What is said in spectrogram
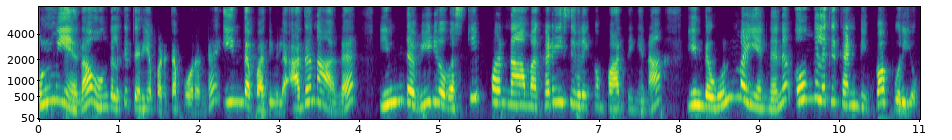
உண்மையை தான் உங்களுக்கு தெரியப்படுத்த போறேங்க இந்த பதிவில். அதனால இந்த வீடியோவை ஸ்கிப் பண்ணாம கடைசி வரைக்கும் பார்த்தீங்கன்னா இந்த உண்மை என்னன்னு உங்களுக்கு கண்டிப்பா புரியும்.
